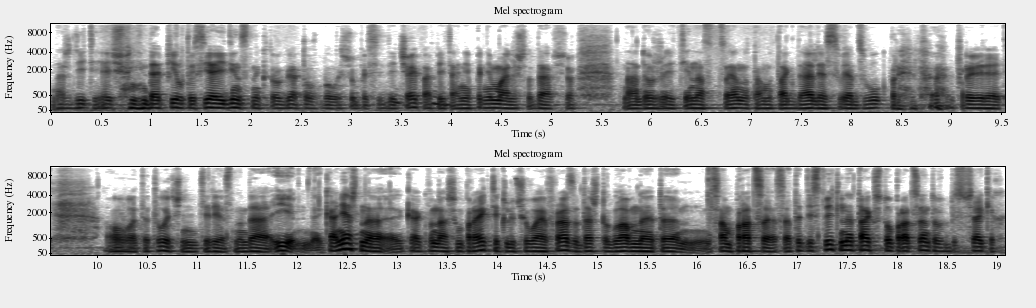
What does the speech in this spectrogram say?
подождите, я еще не допил, то есть я единственный, кто готов был еще посидеть, чай попить, они понимали, что да, все, надо уже идти на сцену там и так далее, свет, звук проверять. Вот, это очень интересно, да. И, конечно, как в нашем проекте, ключевая фраза, да, что главное это сам процесс. Это действительно так, сто процентов без всяких,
